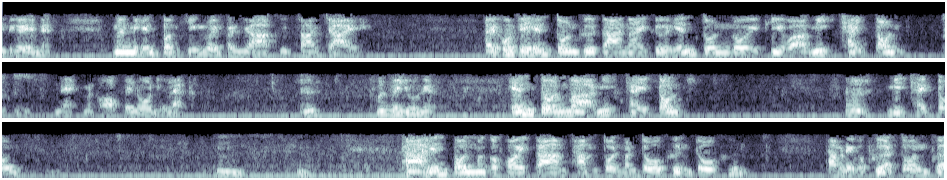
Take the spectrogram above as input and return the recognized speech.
ยๆเรื่อยๆเนี่ยมันไม่เห็นความจริงโดยปัญญาคือตาใจไอ้คนที่เห็นตนคือตาในคือเห็นตนโดยที่ว่ามิใช่ตนเนี่ยมันออกไปโน่นอยู่แล้วมันมาอยู่เนี่ย เห็นตนว่ามิใช่ตนมิใช่ตน ถ้าเห็นตนมันก็พลอยตามทำตนมันโตขึ้นโตขึ้นทำอะไรก็เพื่อตนเพื่อ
